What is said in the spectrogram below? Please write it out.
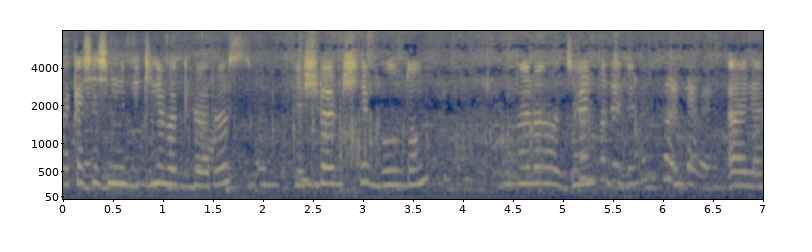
Arkadaşlar şimdi bikini bakıyoruz. Ya şöyle bir şey buldum. Bunları alacağım. Öyle.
